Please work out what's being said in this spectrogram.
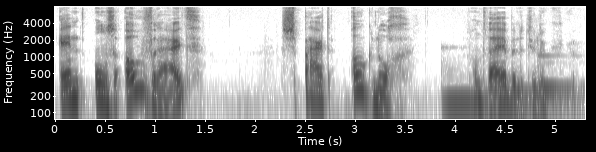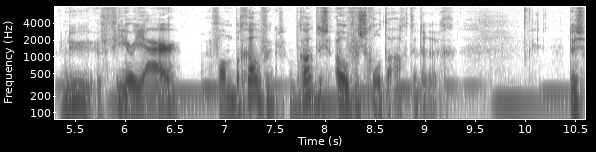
En onze overheid spaart ook nog. Want wij hebben natuurlijk nu vier jaar van begrotingsoverschotten achter de rug. Dus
